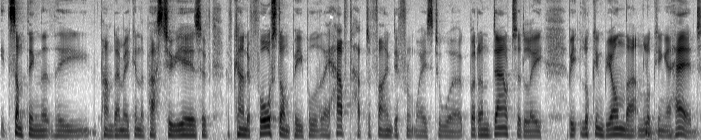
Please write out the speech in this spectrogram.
it's something that the pandemic in the past two years have, have kind of forced on people that they have had to find different ways to work. But undoubtedly, be looking beyond that and looking ahead,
